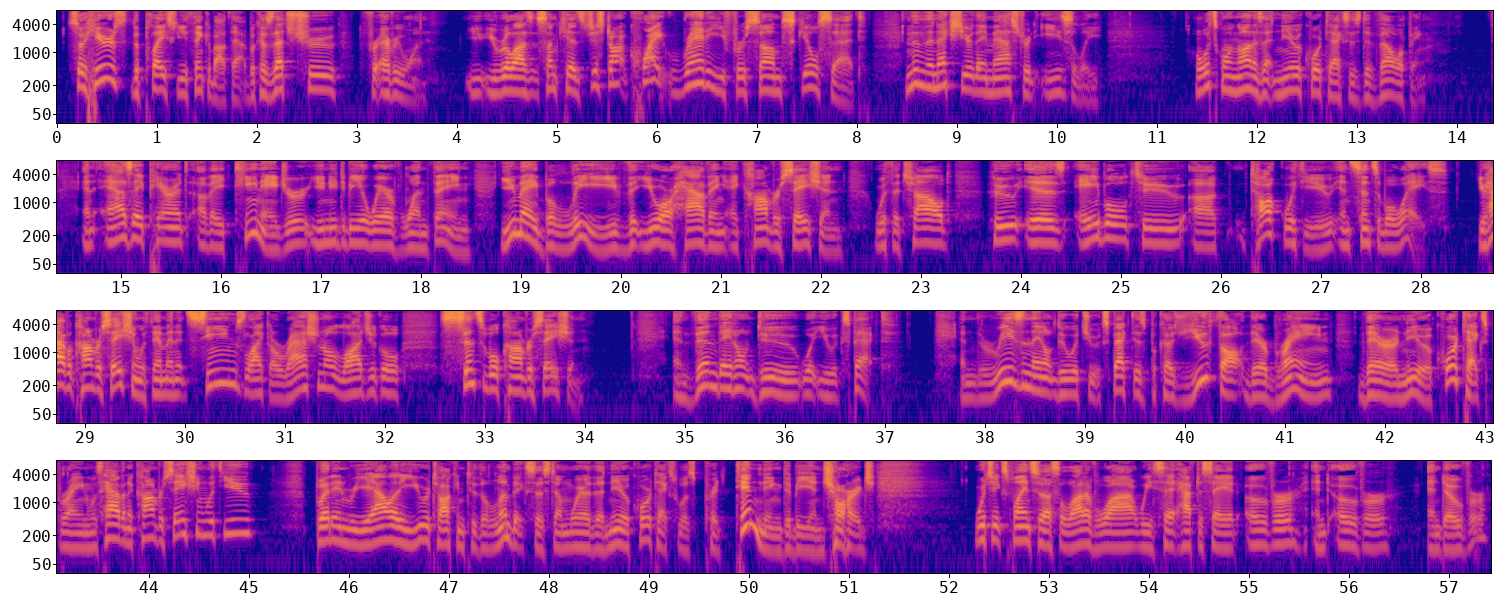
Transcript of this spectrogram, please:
So here's the place you think about that because that's true for everyone. You, you realize that some kids just aren't quite ready for some skill set. And then the next year they master it easily. Well, what's going on is that neocortex is developing. And as a parent of a teenager, you need to be aware of one thing. You may believe that you are having a conversation with a child who is able to uh, talk with you in sensible ways. You have a conversation with them, and it seems like a rational, logical, sensible conversation. And then they don't do what you expect. And the reason they don't do what you expect is because you thought their brain, their neocortex brain, was having a conversation with you. But in reality, you were talking to the limbic system where the neocortex was pretending to be in charge, which explains to us a lot of why we have to say it over and over and over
